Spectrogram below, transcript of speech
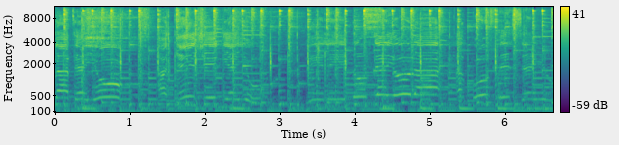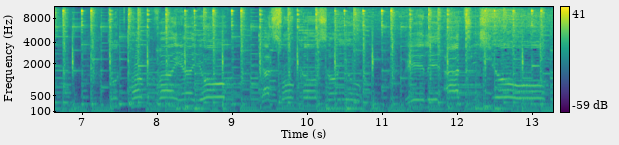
date yo ak ingénieur yo lele dose yo la ak professeur yo tout comme voyant yo garçon cansan yo rele artiste yo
